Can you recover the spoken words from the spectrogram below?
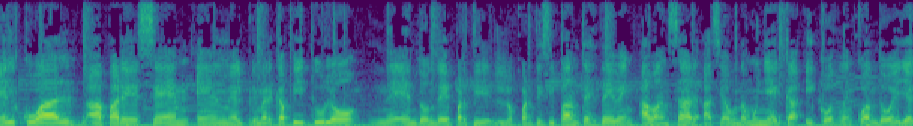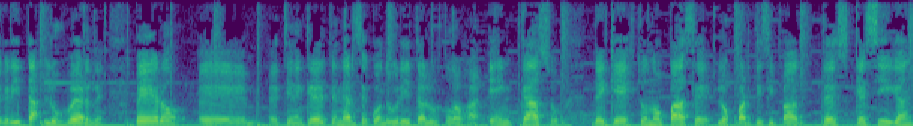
el cual aparece en el primer capítulo en donde los participantes deben avanzar hacia una muñeca y corren cuando ella grita luz verde, pero eh, eh, tienen que detenerse cuando grita luz roja. En caso de que esto no pase, los participantes que sigan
